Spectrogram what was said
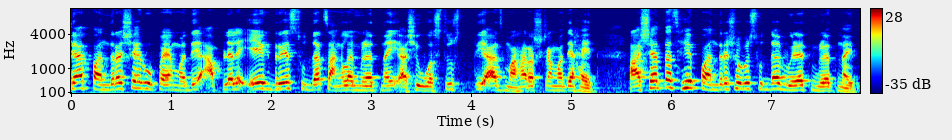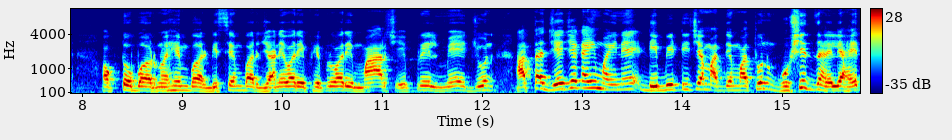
त्या पंधराशे रुपयामध्ये आपल्याला एक ड्रेस सुद्धा चांगला मिळत नाही अशी वस्तुस्थिती आज महाराष्ट्रामध्ये आहेत. अशातच हे पंधराशे रुपये सुद्धा वेळेत मिळत नाहीत. ऑक्टोबर नोव्हेंबर डिसेंबर जानेवारी फेब्रुवारी मार्च एप्रिल मे जून आता जे जे काही महिने डी बी टीच्या माध्यमातून घोषित झालेले आहेत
